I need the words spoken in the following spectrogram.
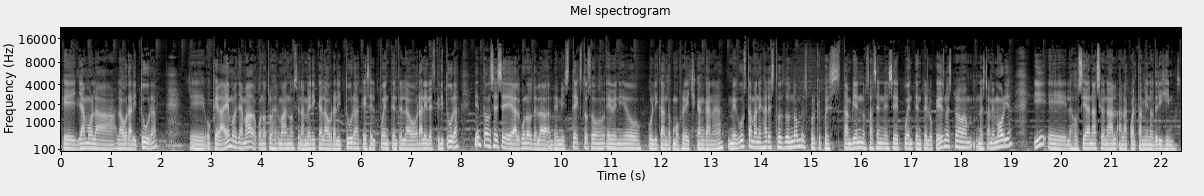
que llamo la, la oralitura, eh, o que la hemos llamado con otros hermanos en América la oralitura, que es el puente entre la oral y la escritura. Y entonces eh, algunos de, la, de, mis textos oh, he venido publicando como Freddy Chicangana. ¿eh? Me gusta manejar estos dos nombres porque pues también nos hacen ese puente entre lo que es nuestra, nuestra memoria y eh, la sociedad nacional a la cual también nos dirigimos.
